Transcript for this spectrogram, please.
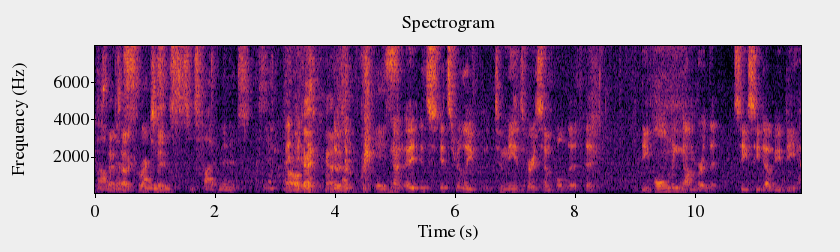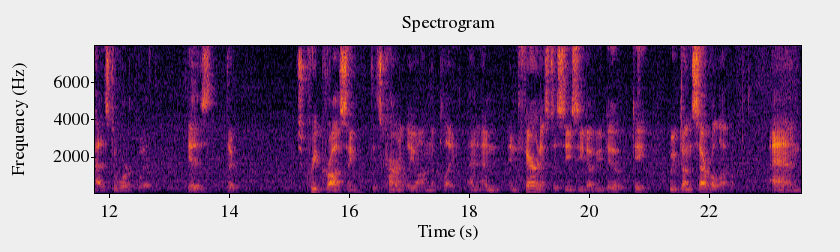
Is Um, that, is that a that's correct only statement? since, since five minutes, I think. I- Oh, okay. the- the- It's- No, i- it's, it's really, to me, it's very simple, that, that the only number that CCWD has to work with is the creek crossing that's currently on the plate. And, and in fairness to CCWD, we've done several of them. And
